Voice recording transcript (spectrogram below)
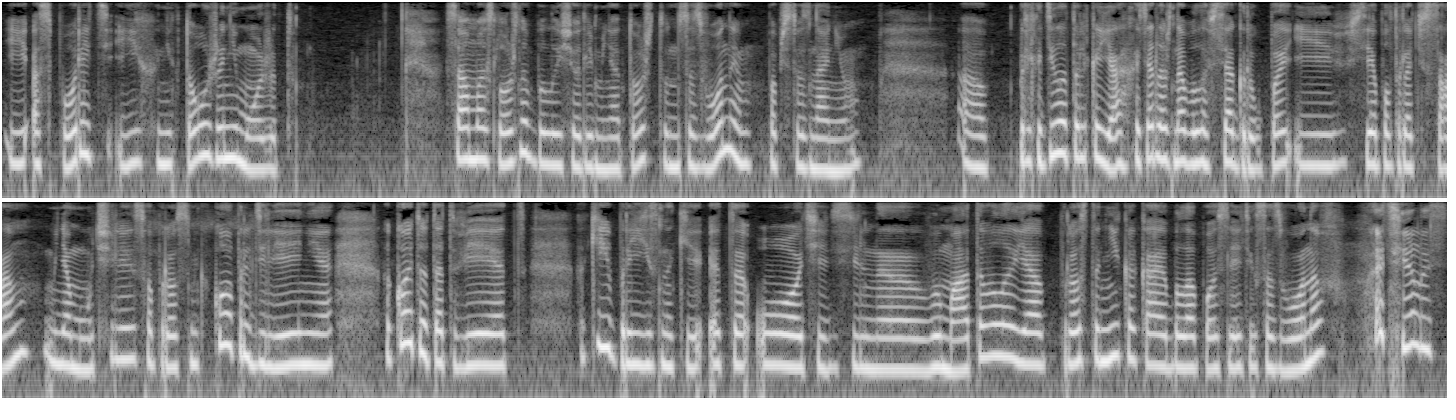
и оспорить их никто уже не может. Самое сложное было еще для меня то, что на созвоны по обществознанию э, приходила только я, хотя должна была вся группа, и все полтора часа меня мучили с вопросами, какое определение, какой тут ответ, Какие признаки? Это очень сильно выматывало. Я просто никакая была после этих созвонов. Хотелось,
